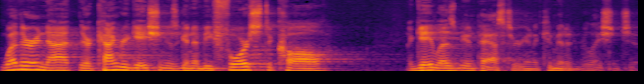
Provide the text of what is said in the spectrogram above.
whether or not their congregation is going to be forced to call a gay lesbian pastor in a committed relationship.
